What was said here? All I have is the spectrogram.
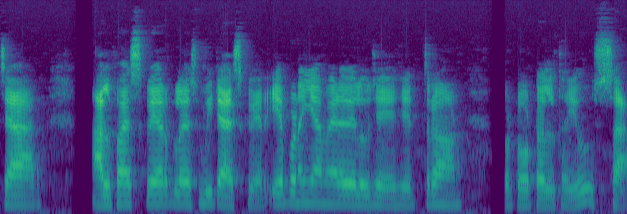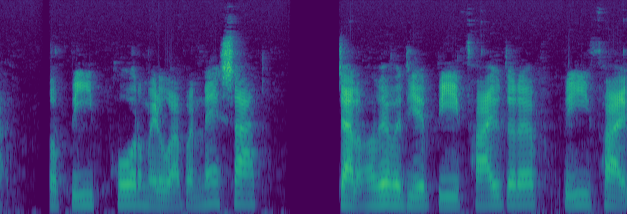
ચાર. Alpha square plus beta square, એ પણ અહીંયા મેળવેલું છે જે ત્રણ. તો ટોટલ થયું સાત. તો પી ફોર મેળવું આપણને સાત. ચાલો, હવે વધીએ. પી ફાઇવ તરફ, પી ફાઇવ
